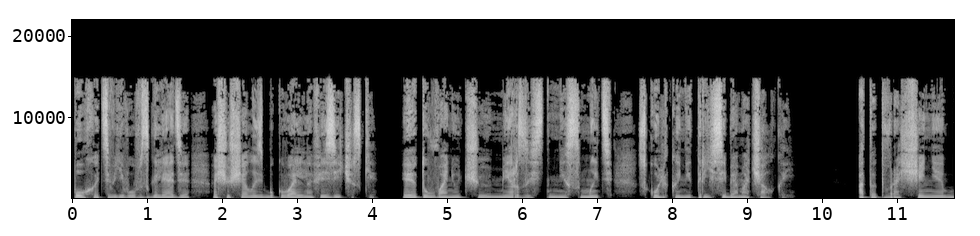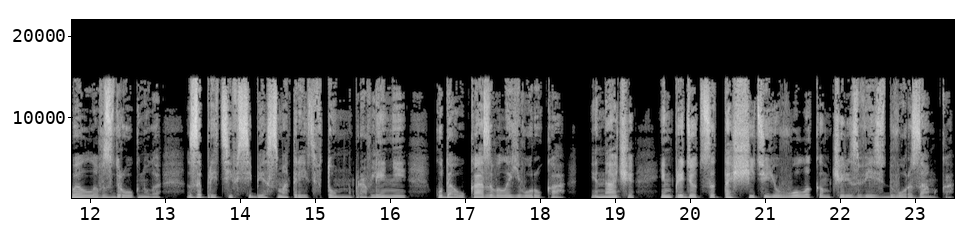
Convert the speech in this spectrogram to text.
Похоть в его взгляде ощущалась буквально физически. и эту вонючую мерзость не смыть, сколько ни три себя мочалкой. От отвращения Белла вздрогнула, запретив себе смотреть в том направлении, куда указывала его рука, иначе им придется тащить ее волоком через весь двор замка.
